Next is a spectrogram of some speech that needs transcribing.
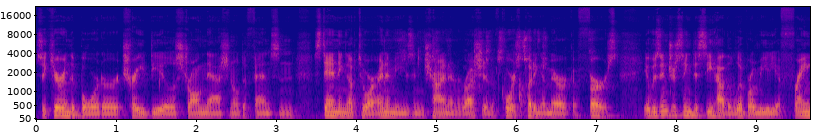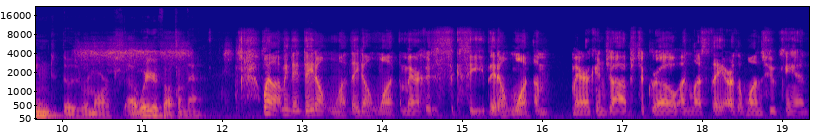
securing the border, trade deals, strong national defense, and standing up to our enemies in China and Russia, and of course, putting America first. It was interesting to see how the liberal media framed those remarks. Uh, what are your thoughts on that? Well, I mean, they, they don't want they don't want America to succeed. They don't want um, American jobs to grow unless they are the ones who can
